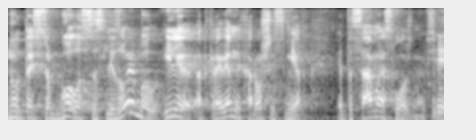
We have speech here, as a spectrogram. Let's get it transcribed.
Ну, то есть, чтобы голос со слезой был или откровенный хороший смех. Это самое сложное всегда.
